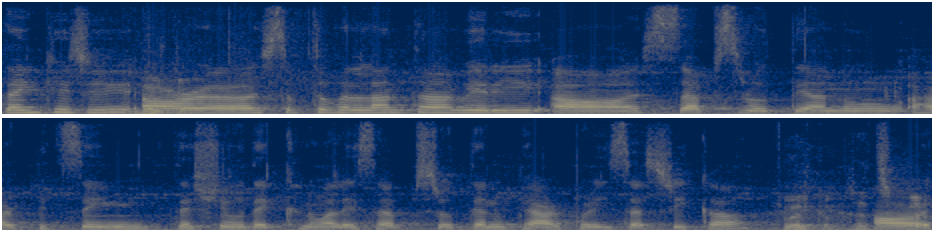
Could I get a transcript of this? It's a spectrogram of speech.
ਥੈਂਕ ਯੂ ਜੀ. ਔਰ ਸਭ ਤੋਂ ਪਹਿਲਾਂ ਤਾਂ ਮੇਰੀ ਸਭ ਸਰੋਤਿਆਂ ਨੂੰ ਹਰਪ੍ਰੀਤ ਸਿੰਘ ਦੇ ਸ਼ੋਅ ਦੇਖਣ ਵਾਲੇ ਸਭ ਸਰੋਤਿਆਂ ਨੂੰ ਪਿਆਰ ਭਰੀ ਸਤਿ ਸ਼੍ਰੀ ਅਕਾਲ ਵੈਲਕਮ ਸਤਿ ਸ਼੍ਰੀ ਅਕਾਲ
